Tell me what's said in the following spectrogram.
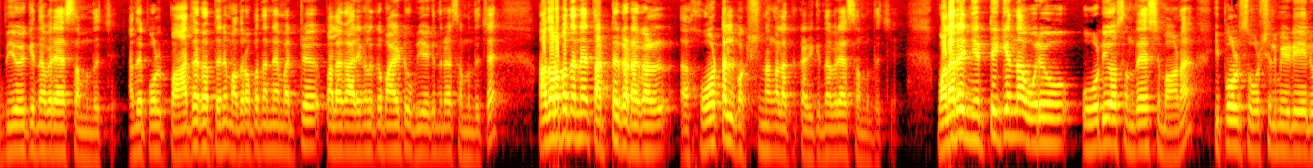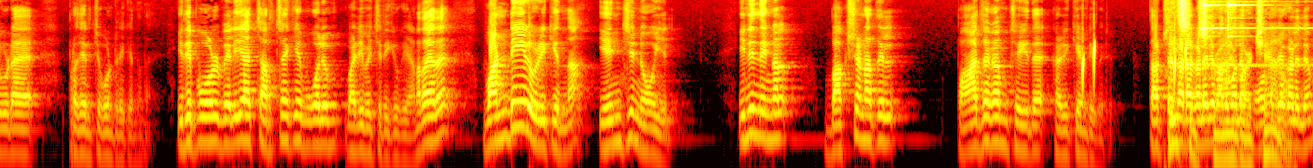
ഉപയോഗിക്കുന്നവരെ സംബന്ധിച്ച് അതിപ്പോൾ പാചകത്തിനും അതോടൊപ്പം തന്നെ മറ്റ് പല കാര്യങ്ങൾക്കുമായിട്ട് ഉപയോഗിക്കുന്നവരെ സംബന്ധിച്ച് അതോടൊപ്പം തന്നെ തട്ടുകടകൾ ഹോട്ടൽ ഭക്ഷണങ്ങളൊക്കെ കഴിക്കുന്നവരെ സംബന്ധിച്ച് വളരെ ഞെട്ടിക്കുന്ന ഒരു ഓഡിയോ സന്ദേശമാണ് ഇപ്പോൾ സോഷ്യൽ മീഡിയയിലൂടെ പ്രചരിച്ചുകൊണ്ടിരിക്കുന്നത്. ഇതിപ്പോൾ വലിയ ചർച്ചയ്ക്ക് പോലും വഴിവെച്ചിരിക്കുകയാണ്. അതായത് വണ്ടിയിൽ ഒഴിക്കുന്ന എഞ്ചിൻ ഓയിൽ. ഇനി നിങ്ങൾ ഭക്ഷണത്തിൽ പാചകം ചെയ്ത് കഴിക്കേണ്ടി വരും. തട്ടുകടകളിലും അതുപോലെ ഹോട്ടലുകളിലും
